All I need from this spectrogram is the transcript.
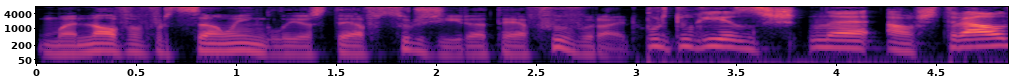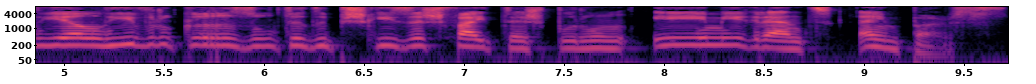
uma nova versão em inglês deve surgir até fevereiro. Portugueses na Austrália, livro que resulta de pesquisas feitas por um imigrante em Perth.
